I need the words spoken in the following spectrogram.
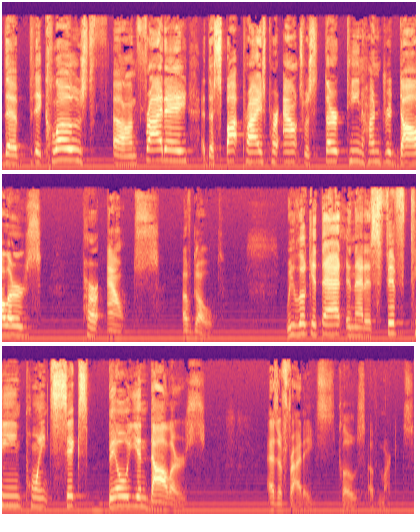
The, it closed uh, on Friday. The spot price per ounce was $1,300 per ounce of gold. We look at that, and that is $15.6 billion as of Friday's close of the markets.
